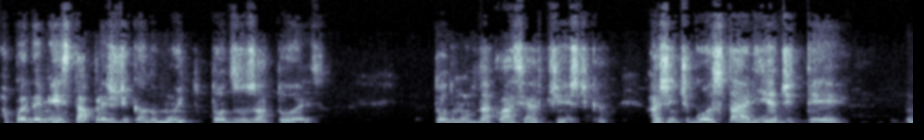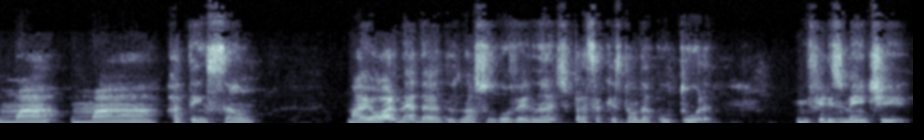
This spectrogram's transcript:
a pandemia está prejudicando muito todos os atores, todo mundo da classe artística. A gente gostaria de ter uma, uma atenção maior né, da, dos nossos governantes para essa questão da cultura. Infelizmente,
